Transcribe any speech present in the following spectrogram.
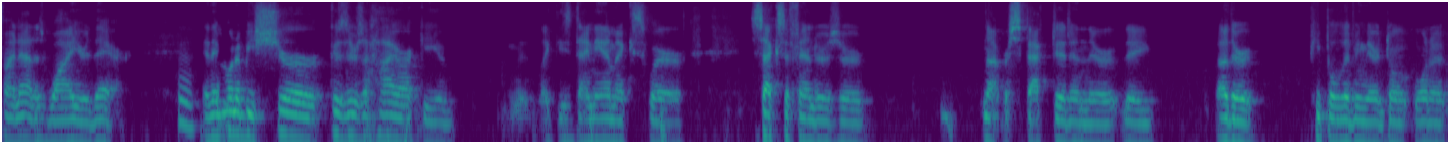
find out is why you're there. Hmm. And they want to be sure because there's a hierarchy of like these dynamics where sex offenders are not respected and they're they other people living there don't want to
